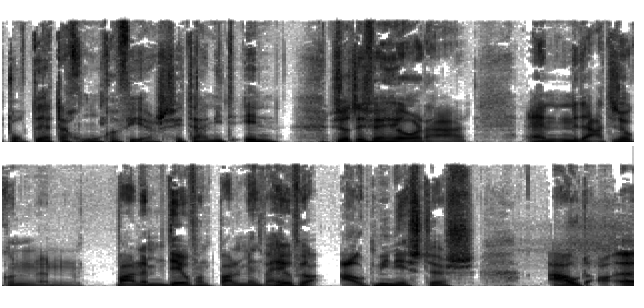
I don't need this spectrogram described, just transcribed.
tot 30 ongeveer zit daar niet in. Dus dat is wel heel raar. En inderdaad, het is ook een, een deel van het parlement... waar heel veel oud-ministers, oud... eh,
